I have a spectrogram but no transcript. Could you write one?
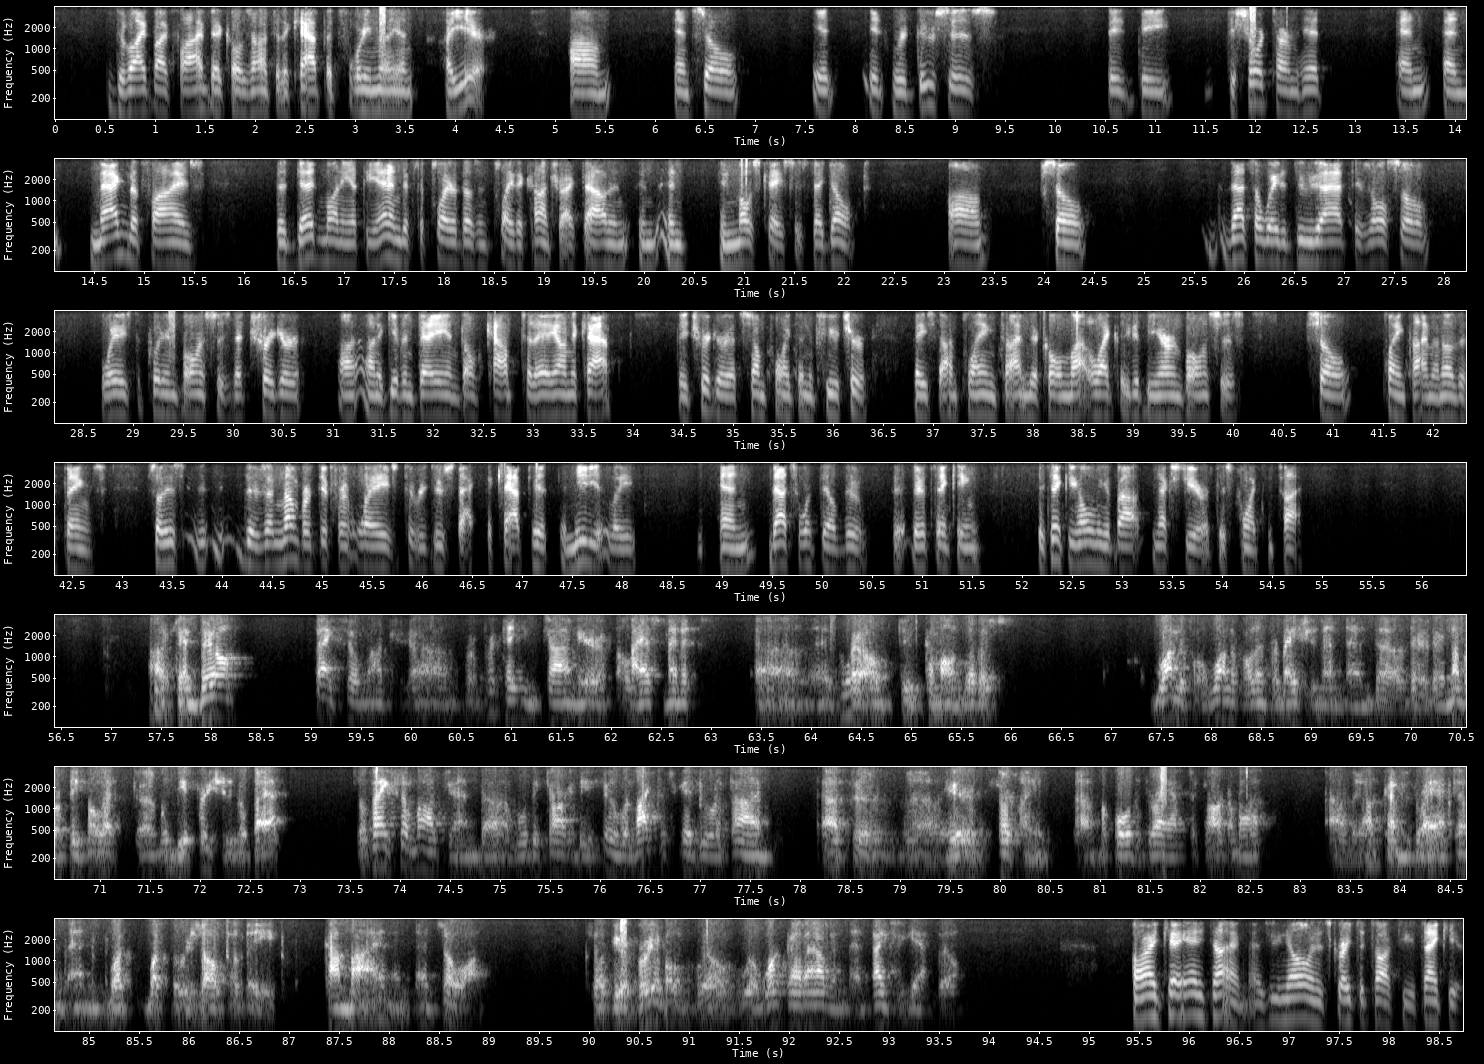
divide by five. That goes on to the cap at 40 million a year. Um, and so it it reduces the the the short term hit and and magnifies the dead money at the end if the player doesn't play the contract out and in in, in most cases they don't um, so that's a way to do that there's also ways to put in bonuses that trigger on, on a given day and don't count today on the cap they trigger at some point in the future based on playing time. They're called not likely to be earned bonuses. So playing time and other things. So there's there's a number of different ways to reduce that the cap hit immediately, and that's what they'll do. They're thinking they're thinking only about next year at this point in time. Okay, Bill. Thanks so much uh, for, for taking time here at the last minute uh, as well to come on with us. Wonderful, wonderful information, and, and uh, there, there are a number of people that uh, would be appreciative of that. So thanks so much, and uh, we'll be talking to you soon. We'd like to schedule a time uh, to uh, here certainly uh, before the draft to talk about the upcoming draft and, and what what the result of the combine and, and so on. So if you're agreeable, we'll we'll work that out. And, and thanks again, Bill. All right, Kay. Anytime, as you know, and it's great to talk to you. Thank you.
